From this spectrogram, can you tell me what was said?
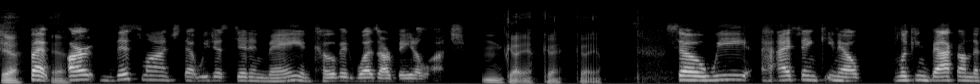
Yeah. But yeah. our this launch that we just did in May in COVID was our beta launch. Mm, got you. Okay. Got you. So we I think, you know, looking back on the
